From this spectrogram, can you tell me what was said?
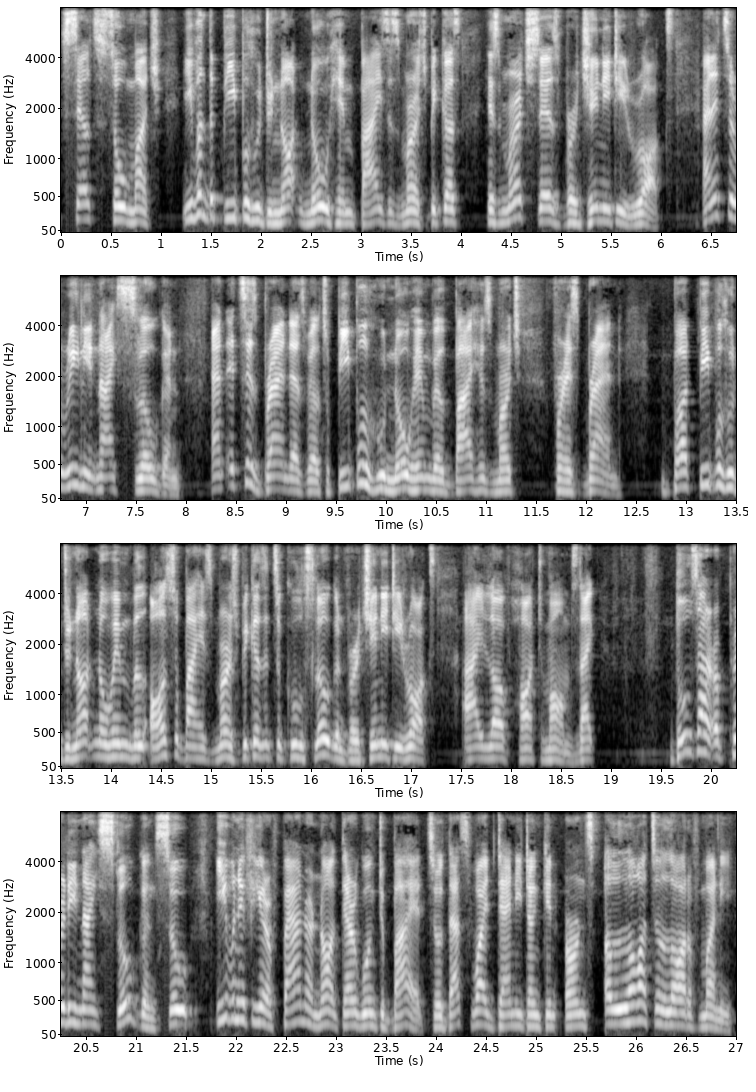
sells so much. Even the people who do not know him buys his merch because his merch says virginity rocks. And it's a really nice slogan. And it's his brand as well. So people who know him will buy his merch for his brand. But people who do not know him will also buy his merch because it's a cool slogan. Virginity rocks. I love hot moms. Like, those are a pretty nice slogan. So even if you're a fan or not, they're going to buy it. So that's why Danny Duncan earns a lot, a lot of money.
